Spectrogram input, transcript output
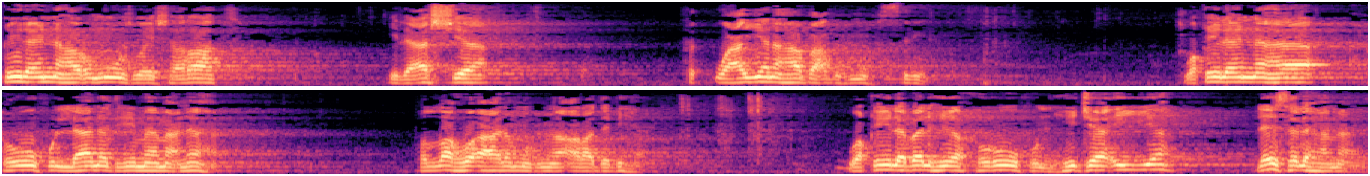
قيل إنها رموز وإشارات إلى أشياء وعينها بعض المفسرين. وقيل إنها حروف لا ندري ما معناها. فالله أعلم بما أراد بها. وقيل بل هي حروف هجائية ليس لها معنى.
